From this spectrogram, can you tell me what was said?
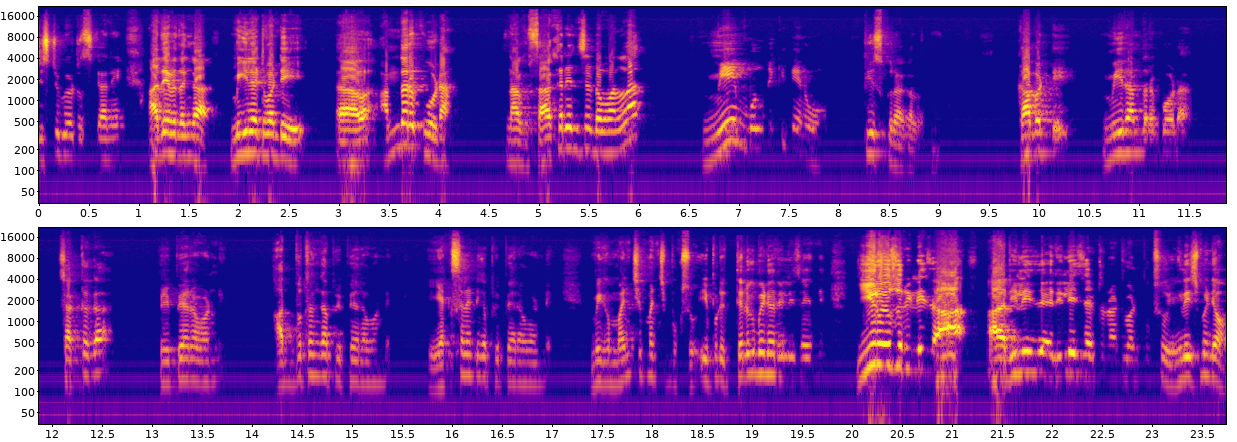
డిస్ట్రిబ్యూటర్స్ కానీ అదేవిధంగా మిగిలినటువంటి అందరూ కూడా నాకు సహకరించడం వల్ల మీ ముందుకి నేను తీసుకురాగలను. కాబట్టి మీరందరూ కూడా చక్కగా ప్రిపేర్ అవ్వండి. అద్భుతంగా ప్రిపేర్ అవ్వండి. ఎక్సలెంట్గా ప్రిపేర్ అవ్వండి. మీకు మంచి మంచి బుక్స్ ఇప్పుడు తెలుగు మీడియం రిలీజ్ అయింది. ఈ రోజు రిలీజ్ రిలీజ్ రిలీజ్ అవుతున్నటువంటి books English medium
